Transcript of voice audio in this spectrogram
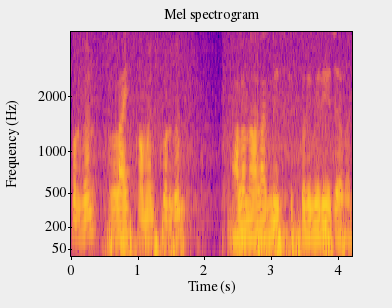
করবেন, লাইক, কমেন্ট করবেন। ভালো না লাগলে স্কিপ করে বেরিয়ে যাবেন।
